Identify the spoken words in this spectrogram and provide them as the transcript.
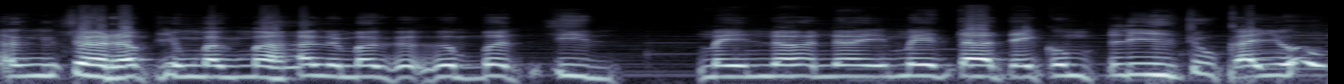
ang sarap yung magmahal ng magkakapatid. May nanay, may tatay, kumplito kayo.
